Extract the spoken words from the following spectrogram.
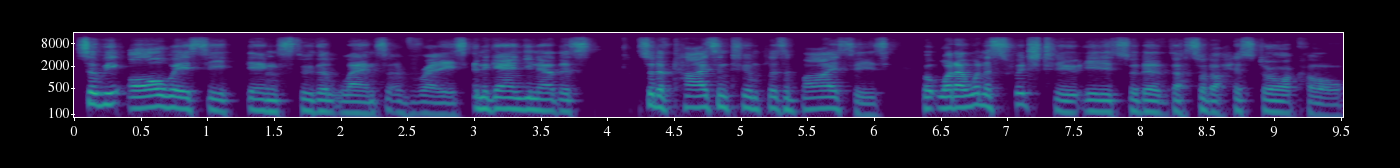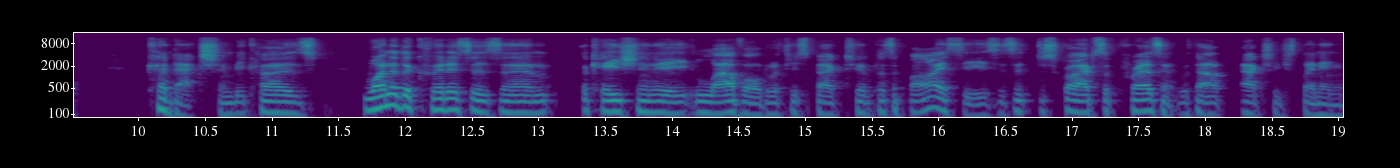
So we always see things through the lens of race. And again, you know, this sort of ties into implicit biases. But what I want to switch to is sort of the sort of historical connection, because one of the criticism occasionally leveled with respect to implicit biases is it describes the present without actually explaining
